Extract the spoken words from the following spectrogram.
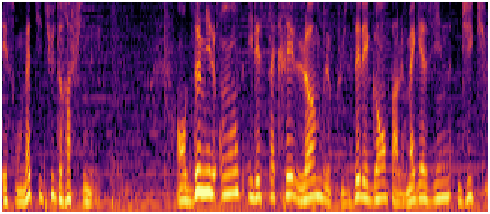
et son attitude raffinée. En 2011, il est sacré l'homme le plus élégant par le magazine GQ.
